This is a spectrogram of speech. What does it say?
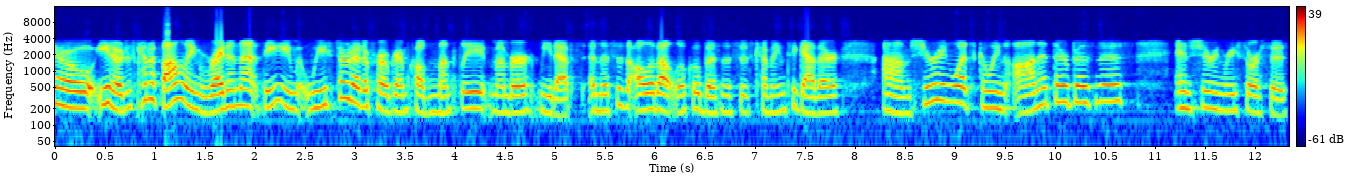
So, you know, just kind of following right on that theme, we started a program called Monthly Member Meetups, and this is all about local businesses coming together, um, sharing what's going on at their business, and sharing resources.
